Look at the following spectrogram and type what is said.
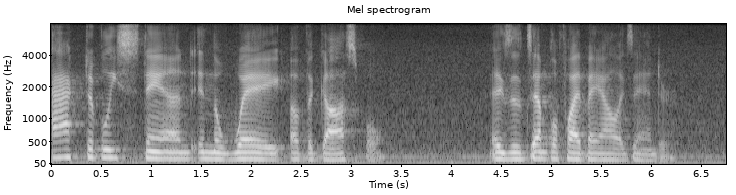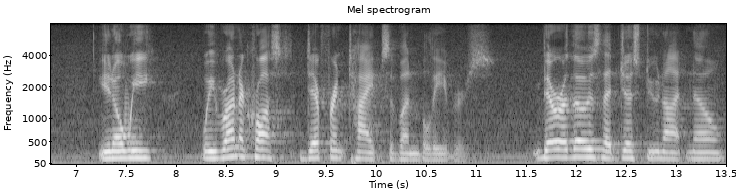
actively stand in the way of the gospel. as exemplified by Alexander. You know, we, we run across different types of unbelievers. There are those that just do not know,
